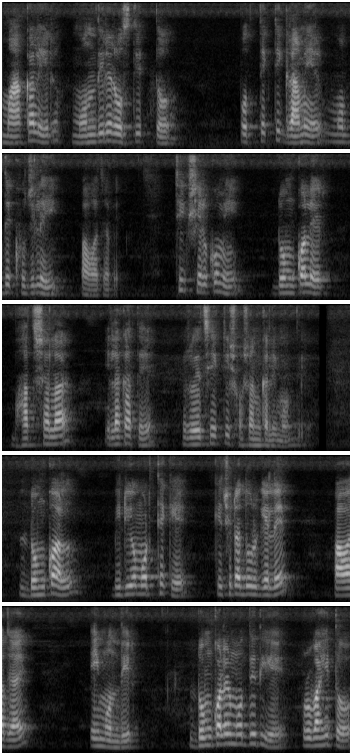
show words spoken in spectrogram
মা কালীর মন্দিরের অস্তিত্ব প্রত্যেকটি গ্রামের মধ্যে খুঁজলেই পাওয়া যাবে। ঠিক সেরকমই ডোমকলের ভাতশালা এলাকাতে রয়েছে একটি শ্মশানকালী মন্দির। ডোমকল বিডিও মোড় থেকে কিছুটা দূর গেলে পাওয়া যায় এই মন্দির। ডোমকলের মধ্যে দিয়ে প্রবাহিত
